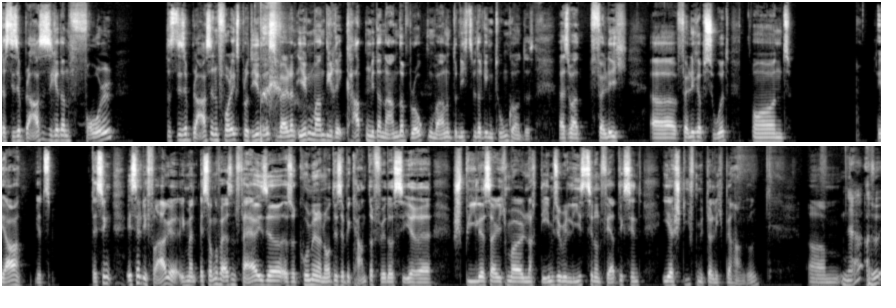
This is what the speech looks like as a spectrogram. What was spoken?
dass diese Blase sich ja dann voll, dass diese Blase dann voll explodiert ist, weil dann irgendwann die Karten miteinander broken waren und du nichts mehr dagegen tun konntest. Es war völlig, äh, völlig absurd. Und ja, jetzt Deswegen ist halt die Frage, ich meine, A Song of Ice and Fire ist ja, also Cool Miner Not ist ja bekannt dafür, dass sie ihre Spiele, sage ich mal, nachdem sie released sind und fertig sind, eher stiefmütterlich behandeln. Ähm, ja, also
